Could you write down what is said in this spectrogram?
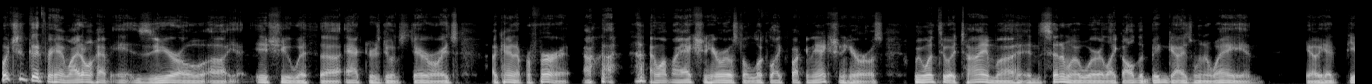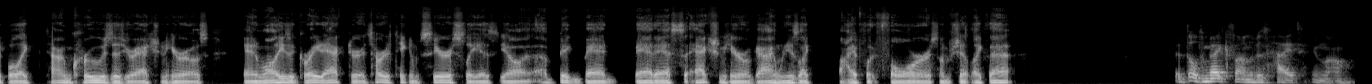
which is good for him. I don't have a- zero uh, issue with uh, actors doing steroids. I kind of prefer it. I want my action heroes to look like fucking action heroes. We went through a time uh, in cinema where like all the big guys went away, and you know, you had people like Tom Cruise as your action heroes. And while he's a great actor, it's hard to take him seriously as you know a big bad badass action hero guy when he's like five foot four or some shit like that. Don't make fun of his height, you know.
